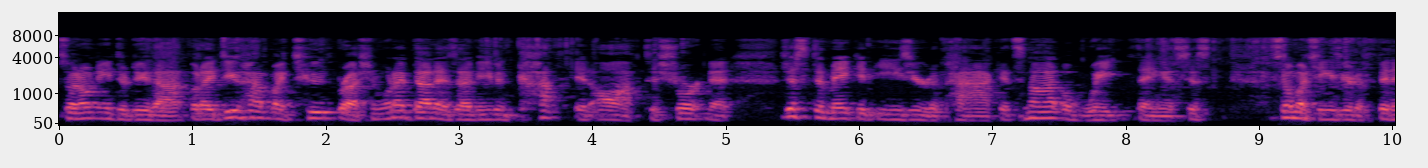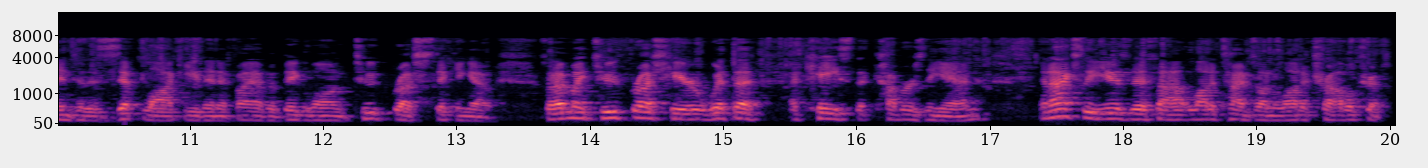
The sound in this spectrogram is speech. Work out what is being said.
so I don't need to do that. But I do have my toothbrush, and what I've done is I've even cut it off to shorten it, just to make it easier to pack. It's not a weight thing; it's just so much easier to fit into the Ziplocky than if I have a big long toothbrush sticking out. So I have my toothbrush here with a, a case that covers the end. And I actually use this uh, a lot of times on a lot of travel trips.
